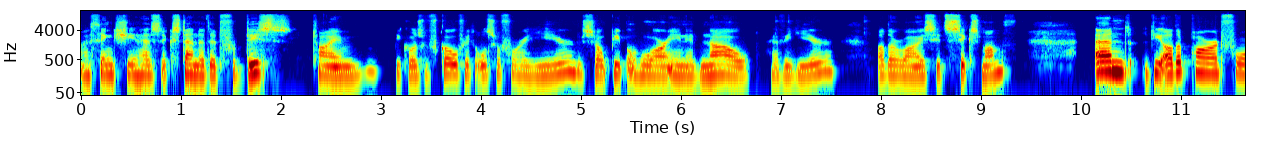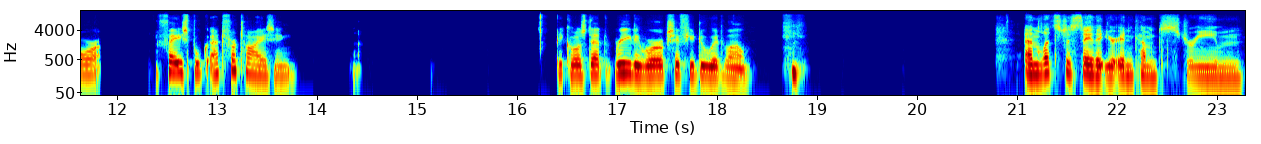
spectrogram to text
I think she has extended it for this time because of COVID also for a year. So people who are in it now have a year. Otherwise, it's six months. And the other part for Facebook advertising because that really works if you do it well. And let's just say that your income stream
